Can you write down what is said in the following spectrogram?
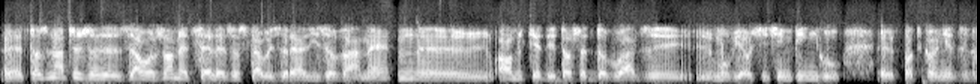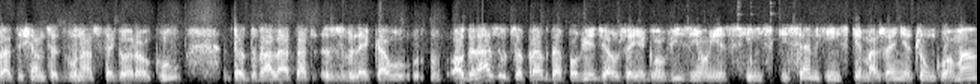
E, to znaczy, że założone cele zostały zrealizowane. Mm, e, on, kiedy doszedł do władzy, mówię o Xi Jinpingu, e, pod koniec 2012 roku, to dwa lata zwlekał. Od razu, co prawda, powiedział, że jego wizją jest chiński sen, chińskie marzenie, Chungkuomen,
